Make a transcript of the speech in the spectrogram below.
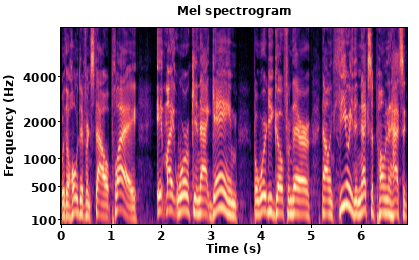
with a whole different style of play, it might work in that game. But where do you go from there? Now, in theory, the next opponent has to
